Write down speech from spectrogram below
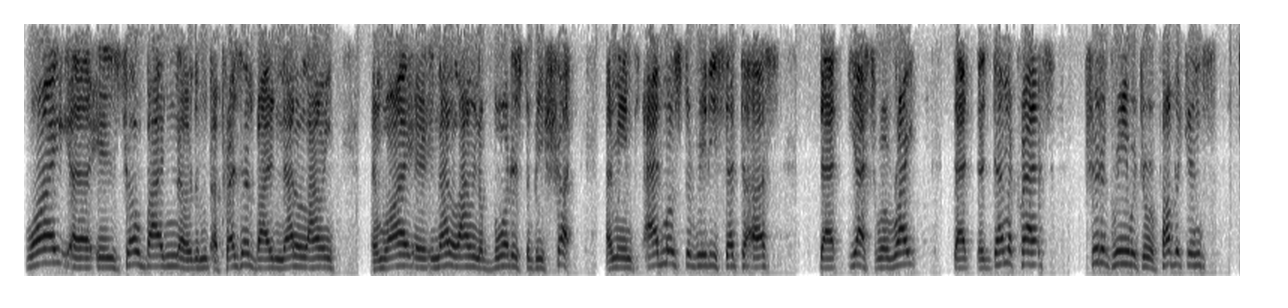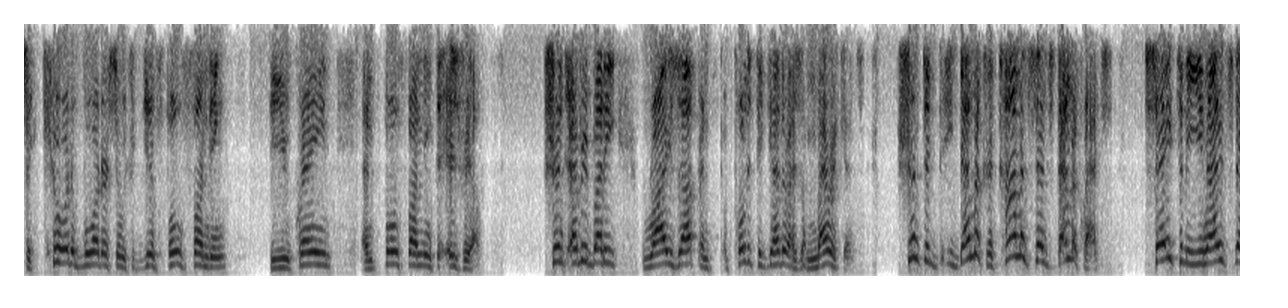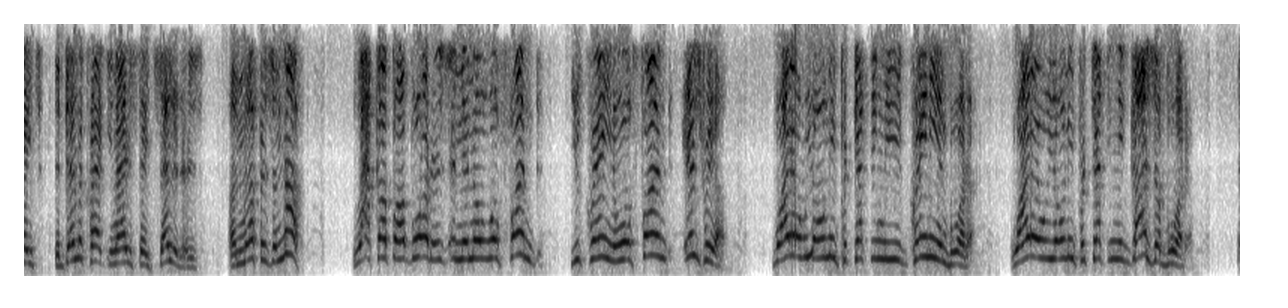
why uh, is Joe Biden or the, uh, President Biden not allowing and why uh, not allowing the borders to be shut? I mean, Admiral Stavridis said to us that yes, we're right that the Democrats should agree with the Republicans secure the border so we could give full funding to Ukraine and full funding to Israel. Shouldn't everybody rise up and pull it together as Americans? Shouldn't the Democrat, common sense Democrats, say to the United States, the Democrat United States senators, enough is enough. Lock up our borders and then we'll fund Ukraine and we'll fund Israel. Why are we only protecting the Ukrainian border? Why are we only protecting the Gaza border?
